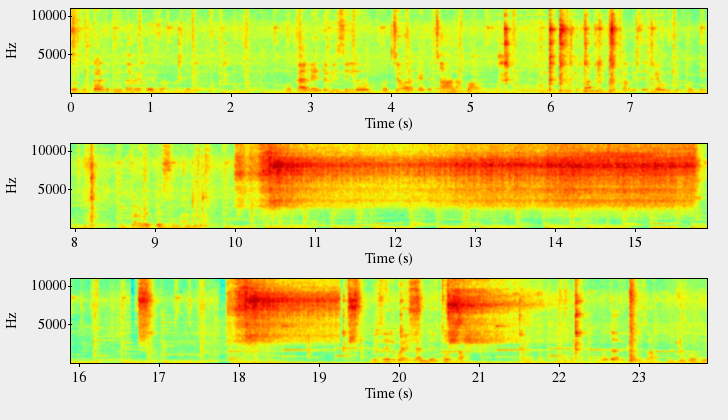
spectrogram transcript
ఇప్పుడు కుక్కర్ది మూత పెట్టేద్దామండి. ఒక రెండు విజిల్లు వచ్చే వరకు అయితే చాలా బాగుంటుంది ఉడికిపోద్ది ఒక్క విజిల్కే ఉడికిపోద్ది కుక్కర్ పెట్టేస్తున్నాను. విజిల్ పోయిందండి. చూద్దాం. మూత అది చూద్దాం. ఉడికిపోద్ది.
